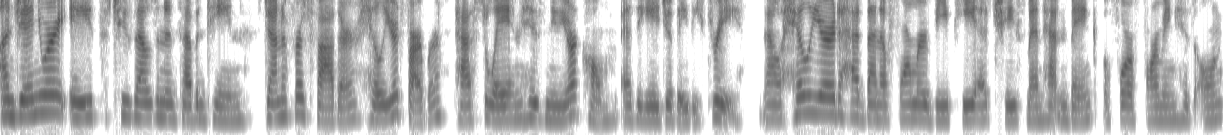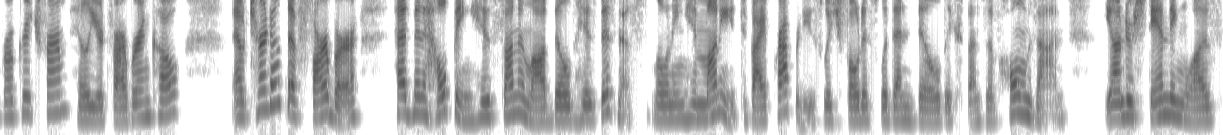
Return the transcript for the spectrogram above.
On January 8th, 2017, Jennifer's father, Hilliard Farber, passed away in his New York home at the age of 83. Now, Hilliard had been a former VP at Chase Manhattan Bank before forming his own brokerage firm, Hilliard Farber & Co. Now, it turned out that Farber had been helping his son-in-law build his business, loaning him money to buy properties, which Fotis would then build expensive homes on. The understanding was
